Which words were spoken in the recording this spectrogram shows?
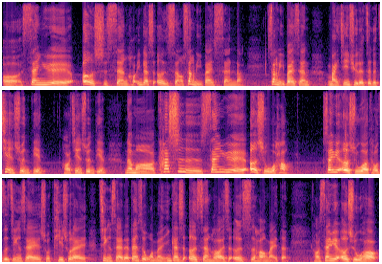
呃三月二十三号，应该是二十三号，上礼拜三了，上礼拜三买进去的这个建顺店。好，建顺店，那么它是三月二十五号，三月二十五号投资竞赛所提出来竞赛的，但是我们应该是二三号还是二十四号买的。好，三月二十五号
